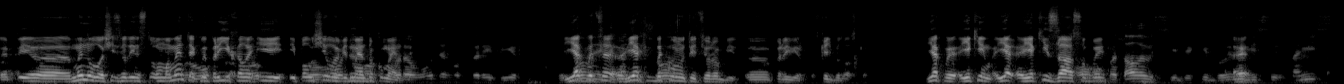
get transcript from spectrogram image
Е, е, Минуло 6 годин з того моменту, як ви приїхали і, і отримали від мене документи. Проводимо перевірку. Як ви це як виконуєте цю робіт, перевірку? Скажіть, будь ласка. Як ви, яким, я- які засоби? Опитали осіб, які були на місці. На місці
